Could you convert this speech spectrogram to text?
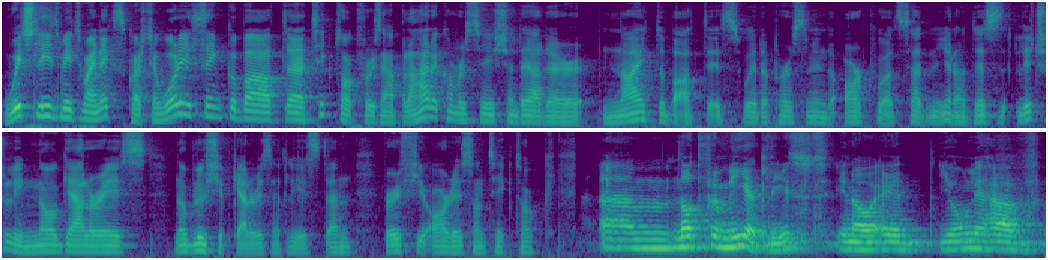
Which leads me to my next question. What do you think about uh, TikTok, for example? I had a conversation the other night about this with a person in the art world. Said, you know, there's literally no galleries, no blue chip galleries at least, and very few artists on TikTok. Um, not for me, at least. You know, it, you only have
